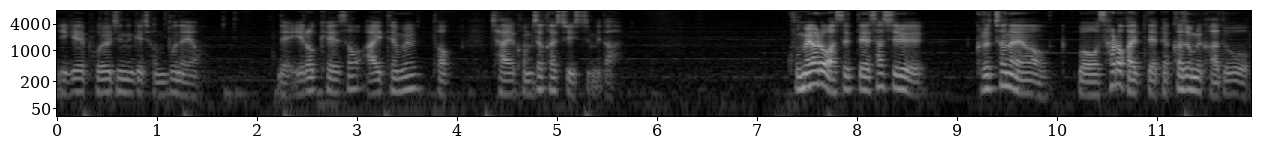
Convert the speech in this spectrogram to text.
이게 보여지는 게 전부네요. 네 이렇게 해서 아이템을 더 잘 검색할 수 있습니다. 구매하러 왔을 때 사실 그렇잖아요. 뭐 사러 갈 때 백화점을 가도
